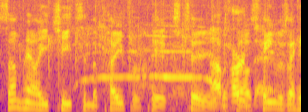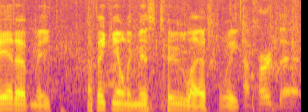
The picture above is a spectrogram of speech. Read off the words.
Somehow he cheats in the paper picks too I've heard because that. he was ahead of me. I think he only missed two last week. I've heard that.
